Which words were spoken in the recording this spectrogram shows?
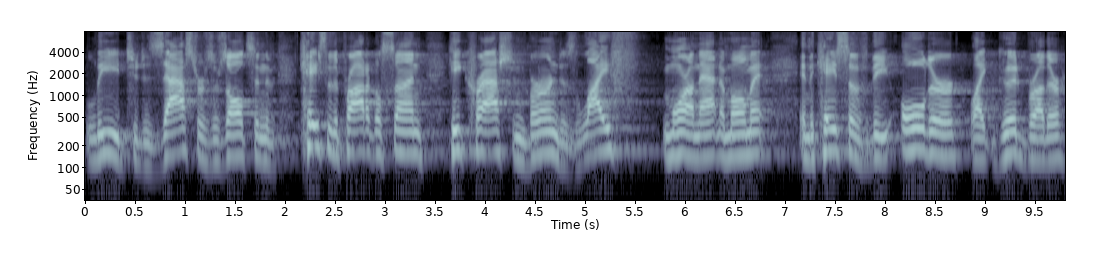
lead to disastrous results. In the case of the prodigal son, he crashed and burned his life. More on that in a moment. In the case of the older, like good brother,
